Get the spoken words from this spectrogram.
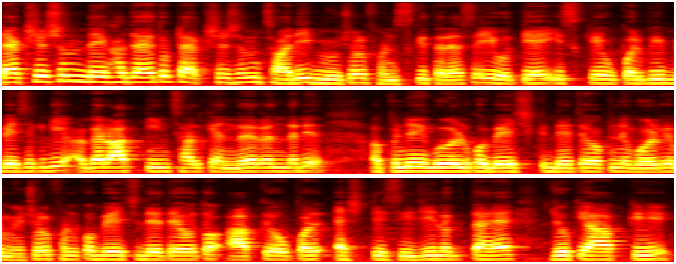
टैक्सेशन देखा जाए तो टैक्सेशन सारी म्यूचुअल फंड्स की तरह से ही होती है। इसके ऊपर भी बेसिकली अगर आप तीन साल के अंदर अंदर अपने गोल्ड को बेच देते हो, अपने गोल्ड के म्यूचुअल फंड को बेच देते हो तो आपके ऊपर एस लगता है, जो कि आपकी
